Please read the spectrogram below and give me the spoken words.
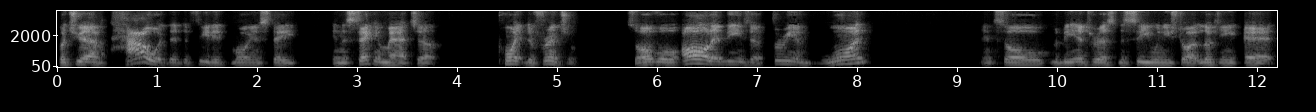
But you have Howard that defeated Morgan State in the second matchup, point differential. So overall, that means they're three and one. And so it'll be interesting to see when you start looking at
